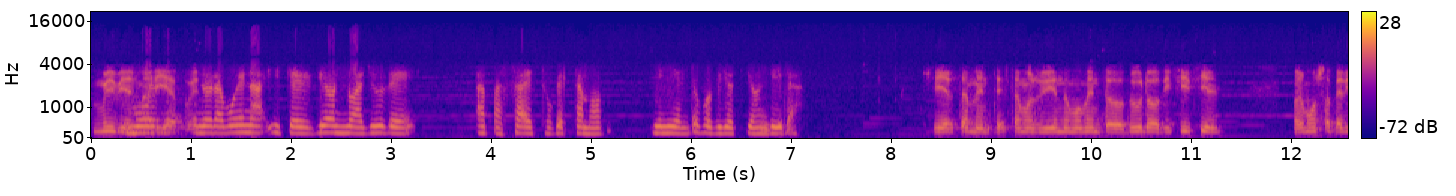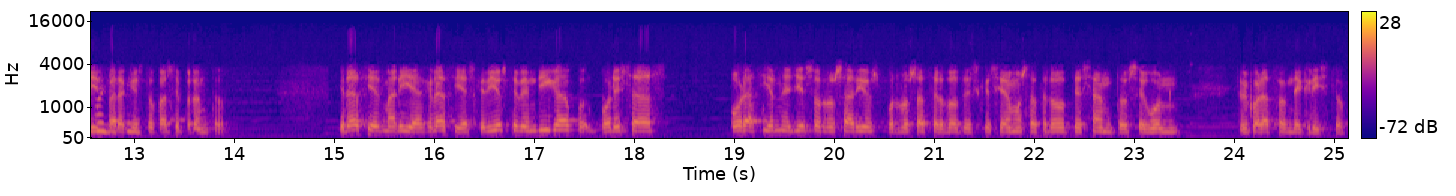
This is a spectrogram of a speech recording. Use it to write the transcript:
Muy bien, María. Pues. Enhorabuena y que Dios nos ayude a pasar esto que estamos viniendo, porque yo estoy hundida. Ciertamente, estamos viviendo un momento duro, difícil. Vamos a pedir para que esto pase pronto. Gracias, María, gracias. Que Dios te bendiga por, por esas oraciones y esos rosarios por los sacerdotes, que seamos sacerdotes santos según el corazón de Cristo.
